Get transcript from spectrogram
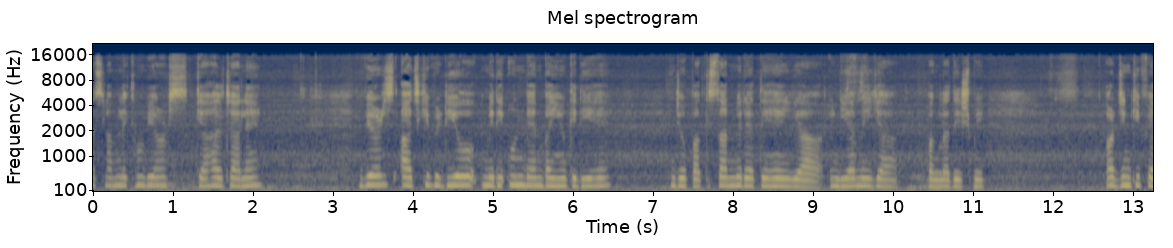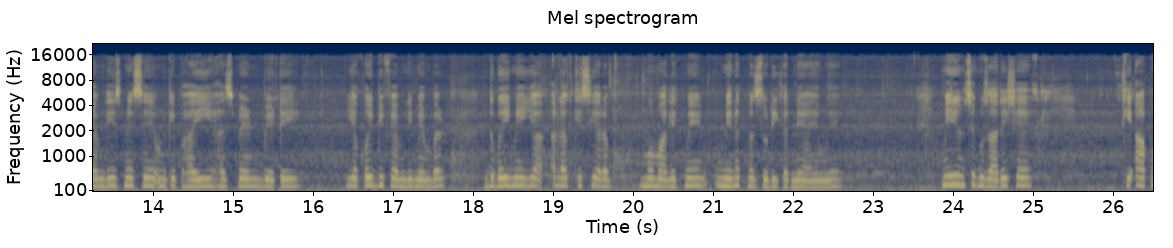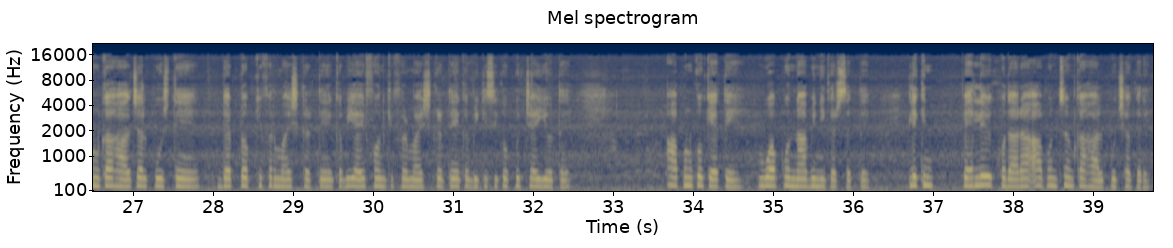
अस्सलाम वालेकुम व्यूअर्स, क्या हाल चाल हैं? व्यूअर्स, आज की वीडियो मेरी उन बहन भाइयों के लिए है, जो पाकिस्तान में रहते हैं या इंडिया में या बांग्लादेश में, और जिनकी फैमिलीज़ में से उनके भाई, हस्बैंड, बेटे या कोई भी फैमिली मेंबर दुबई में या अलग किसी अरब ममालिक में मेहनत मजदूरी करने आए हुए हैं। मेरी उनसे गुजारिश है कि आप उनका हाल चाल पूछते हैं लैपटॉप की फरमाइश करते हैं, कभी आईफोन की फरमाइश करते हैं, कभी किसी को कुछ चाहिए होता है, आप उनको कहते हैं, वो आपको ना भी नहीं कर सकते। लेकिन पहले खुदारा, आप उनसे उनका हाल पूछा करें।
